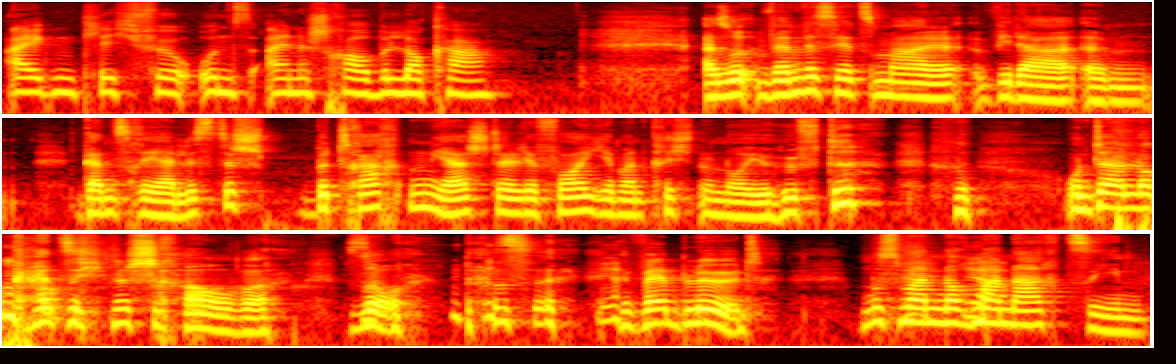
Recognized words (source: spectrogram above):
eigentlich für uns eine Schraube locker? Also wenn wir es jetzt mal wieder ähm, ganz realistisch betrachten, ja, stell dir vor, jemand kriegt eine neue Hüfte und da lockert sich eine Schraube. So, das ja. wäre blöd. Muss man nochmal ja. nachziehen.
